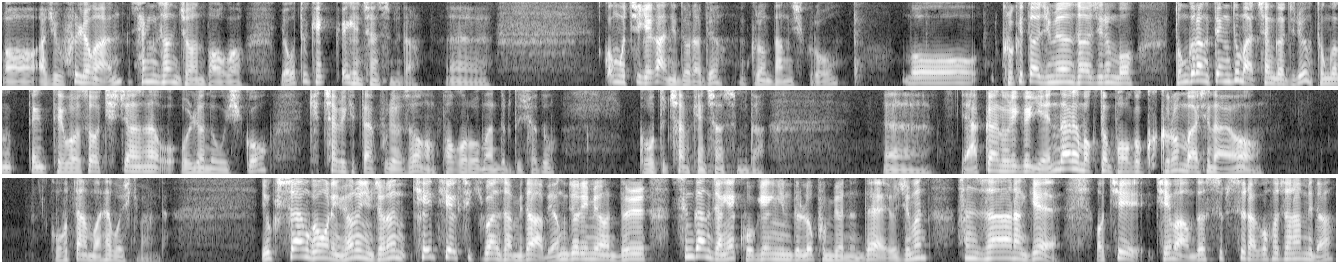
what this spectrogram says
어, 아주 훌륭한 생선전 버거. 이것도 꽤, 꽤 괜찮습니다. 예. 껌무찌개가 아니더라도요. 그런 방식으로. 뭐, 그렇게 따지면 사실은 뭐, 동그랑땡도 마찬가지로 동그랑땡 데워서 치즈 하나 올려 놓으시고, 케찹 이렇게 딱 뿌려서 버거로 만들어 드셔도 그것도 참 괜찮습니다. 에, 약간 우리 그 옛날에 먹던 버거 그 그런 맛이 나요. 그것도 한번 해보시기 바랍니다. 6305님, 현우님, 저는 KTX 기관사입니다. 명절이면 늘 승강장에 고객님들로 붐볐는데 요즘은 한산한 게 어찌 제 마음도 씁쓸하고 허전합니다.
